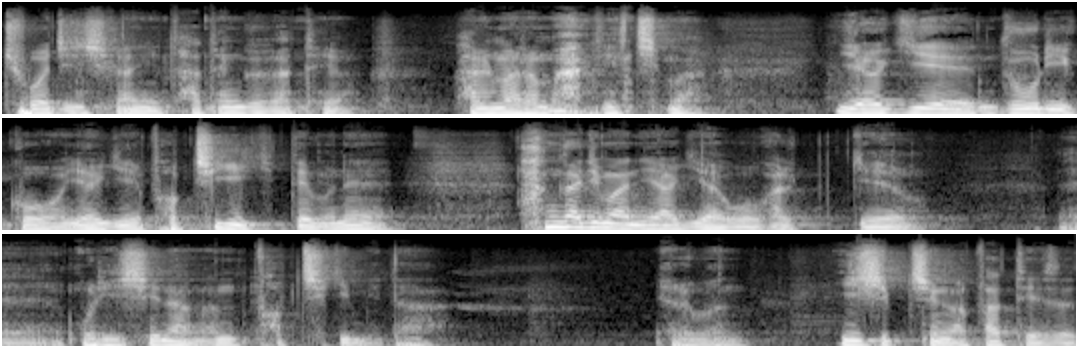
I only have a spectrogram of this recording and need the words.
주어진 시간이 다 된 것 같아요. 할 말은 많이 있지만 여기에 룰이 있고 여기에 법칙이 있기 때문에 한 가지만 이야기하고 갈게요. 우리 신앙은 법칙입니다. 여러분 20층 아파트에서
